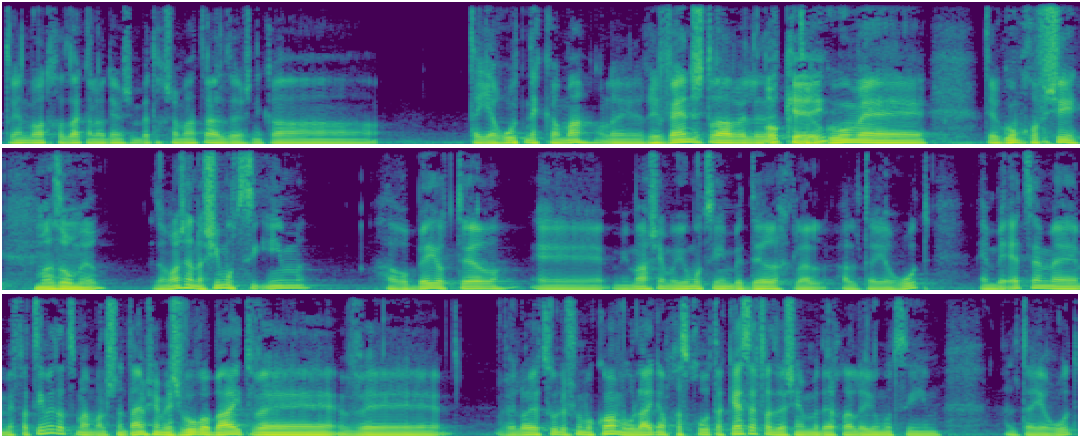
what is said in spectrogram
טרנד מאוד חזק, אני לא יודע אם בטח שמעת על זה, שנקרא תיירות נקמה, או revenge travel. אוקיי. תרגום, תרגום חופשי. מה זה אומר? זה אומר שאנשים מוציאים הרבה יותר אה, ממה שהם היו מוציאים בדרך כלל על תיירות. הם בעצם אה, מפצים את עצמם על שנתיים שהם ישבו בבית ו, ו, ולא יצאו לשום מקום, ואולי גם חסכו את הכסף הזה שהם בדרך כלל היו מוציאים על תיירות.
